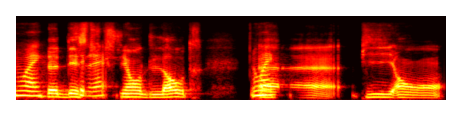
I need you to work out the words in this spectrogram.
Ouais, de destruction de l'autre. ouais. Euh, Puis on.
